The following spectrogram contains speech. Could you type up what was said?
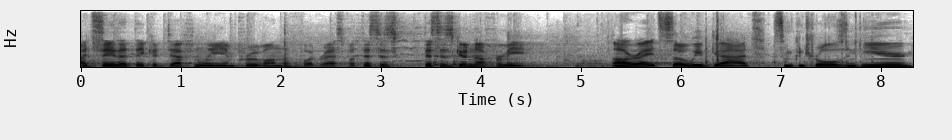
I'd say that they could definitely improve on the footrest, but this is this is good enough for me. All right, so we've got some controls in here.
